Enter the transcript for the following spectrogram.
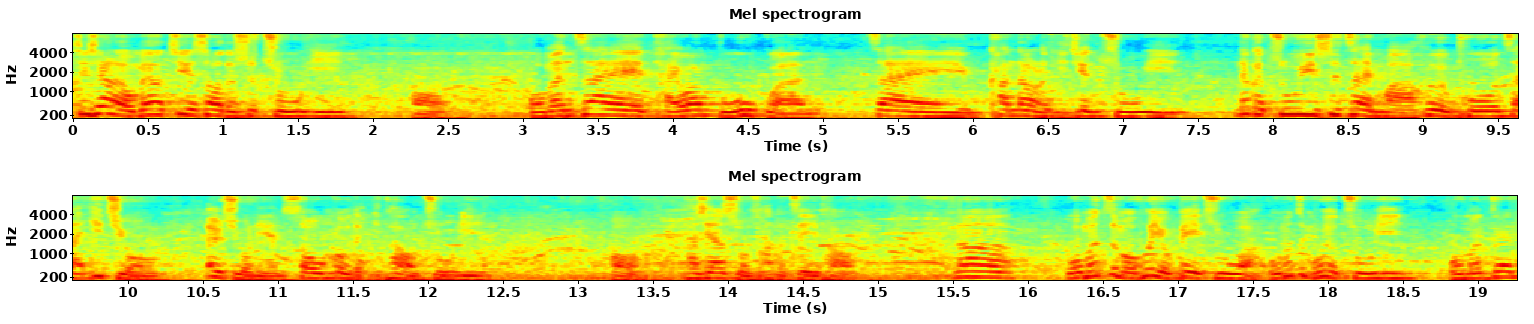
接下来我们要介绍的是朱衣，哦，我们在台湾博物馆在看到了一件朱衣，那个朱衣是在马赫坡在一九二九年收购的一套朱衣，哦，他现在所穿的这一套。那我们怎么会有贝珠啊？我们怎么会有珠衣？我们跟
